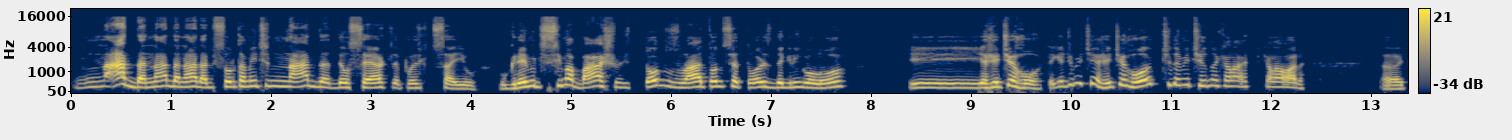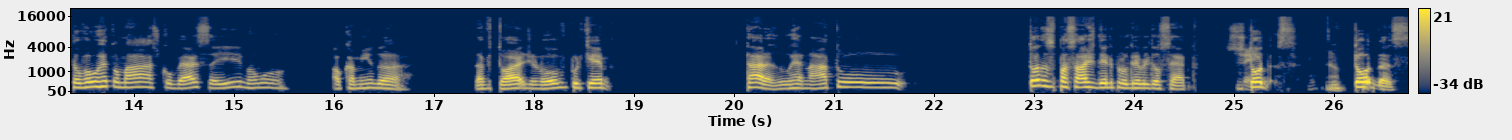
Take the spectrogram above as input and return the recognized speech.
nada, nada, nada, absolutamente nada deu certo depois que tu saiu. O Grêmio de cima a baixo, de todos os lados, todos os setores, degringolou e a gente errou. Tem que admitir, a gente errou te demitindo naquela, naquela hora. Uh, então vamos retomar as conversas aí, vamos ao caminho da, da vitória de novo, porque Cara, o Renato. Todas as passagens dele pelo Grêmio deu certo. Sim. Todas. É. Todas.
